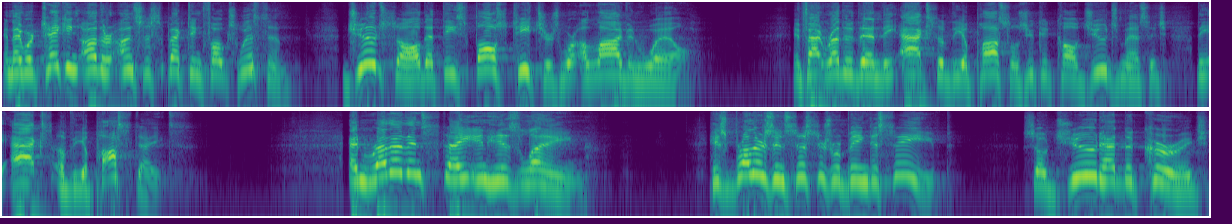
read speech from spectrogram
and they were taking other unsuspecting folks with them. Jude saw that these false teachers were alive and well. In fact, rather than the Acts of the Apostles, you could call Jude's message the Acts of the Apostates. And rather than stay in his lane, his brothers and sisters were being deceived. So Jude had the courage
